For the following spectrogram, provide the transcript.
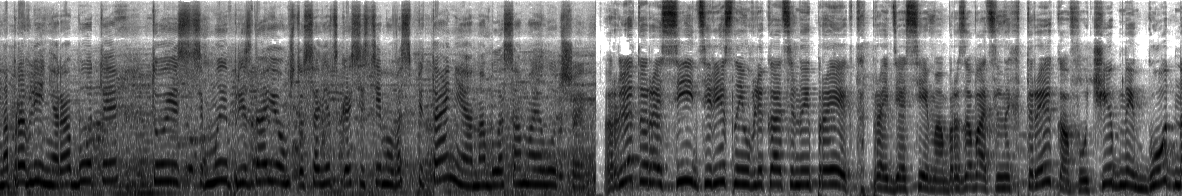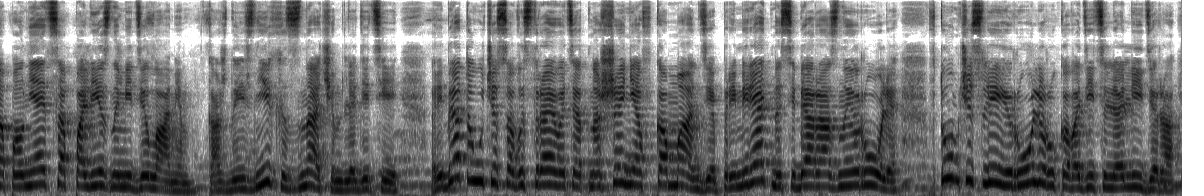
направления работы, то есть мы признаем, что советская система воспитания, она была самая лучшая. «Орлята России» – интересный и увлекательный проект. Пройдя семь образовательных треков, учебный год наполняется полезными делами. Каждый из них значим для детей. Ребята учатся выстраивать отношения в команде, примерять на себя разные роли, в том числе и роль руководителя-лидера.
